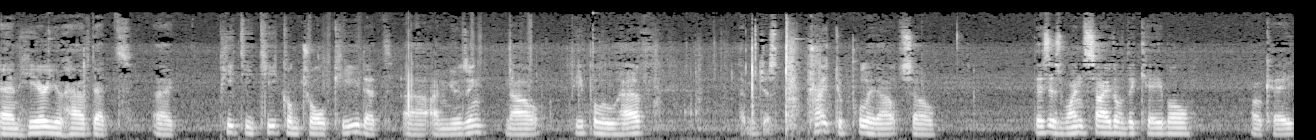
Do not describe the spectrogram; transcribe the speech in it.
and here you have that uh, PTT control key that uh, I'm using. Now people who have let me just try to pull it out. So this is one side of the cable okay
